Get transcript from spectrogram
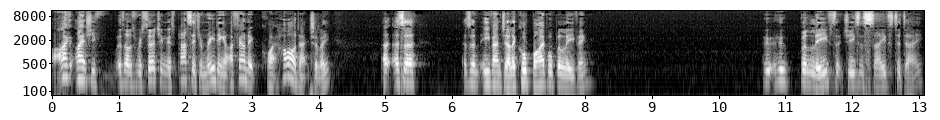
I, I, actually, as I was researching this passage and reading it, I found it quite hard, actually. As, a, as an evangelical, Bible believing, who, who believes that Jesus saves today,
